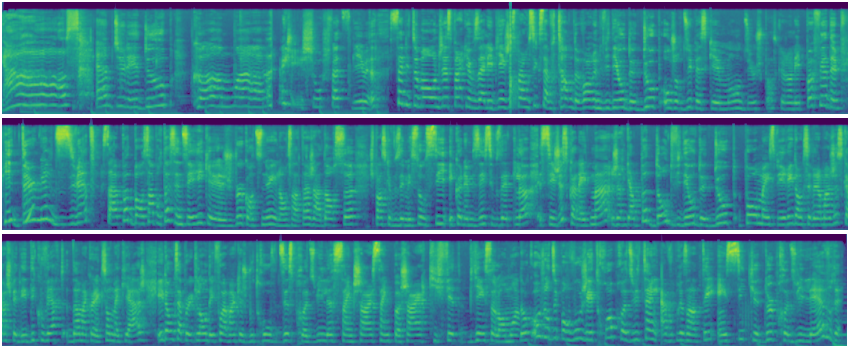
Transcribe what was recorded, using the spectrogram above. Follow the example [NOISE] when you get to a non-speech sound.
Yes! Aimes-tu les dupes comme moi? j'ai chaud, je suis fatiguée, mais... Salut tout le monde, j'espère que vous allez bien. J'espère aussi que ça vous tente de voir une vidéo de dupe aujourd'hui parce que, mon dieu, je pense que j'en ai pas fait depuis [LAUGHS] 2018. Ça a pas de bon sens. Pourtant, c'est une série que je veux continuer. Là, on s'entend, j'adore ça. Je pense que vous aimez ça aussi. Économiser si vous êtes là. C'est juste qu'honnêtement, je regarde pas d'autres vidéos de dupe pour m'inspirer. Donc, c'est vraiment juste quand je fais des découvertes dans ma collection de maquillage. Et donc, ça peut être long des fois avant que je vous trouve 10 produits, là, 5 chers, 5 pas chers, qui fit bien selon moi. Donc, aujourd'hui pour vous, j'ai 3 produits teints à vous présenter ainsi que 2 produits lèvres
